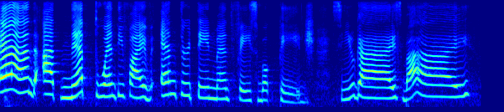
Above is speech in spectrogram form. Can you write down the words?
and at Net25 Entertainment Facebook page. See you guys. Bye!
